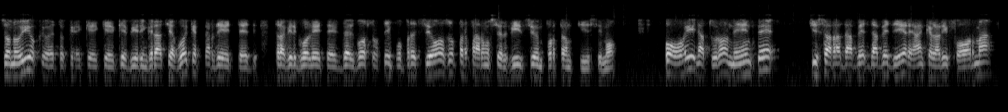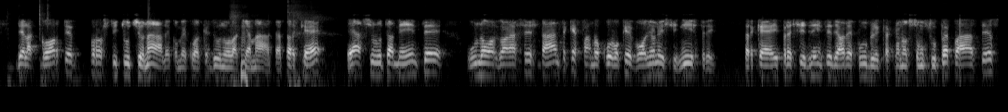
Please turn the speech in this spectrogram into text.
sono io che ho detto che, che, che, che, vi ringrazio a voi che perdete, tra virgolette, del vostro tempo prezioso per fare un servizio importantissimo. Poi, naturalmente, ci sarà da, da vedere anche la riforma della Corte prostituzionale, come qualcuno l'ha chiamata, perché è assolutamente un organo a sé stante che fanno quello che vogliono i sinistri, perché i presidenti della Repubblica, che non sono super partes,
